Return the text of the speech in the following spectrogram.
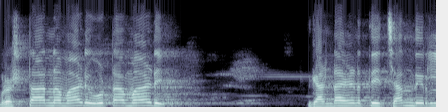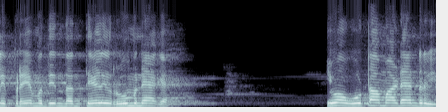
ಮೃಷ್ಟಾನ್ನ ಮಾಡಿ, ಊಟ ಮಾಡಿ. ಗಂಡ ಹೆಂಡತಿ ಚಂದ ಇರಲಿ ಪ್ರೇಮದಿಂದ ಅಂತೇಳಿ ರೂಮ್ನ್ಯಾಗ. ಇವ ಊಟ ಮಾಡ್ಯಾನ್ರಿ,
